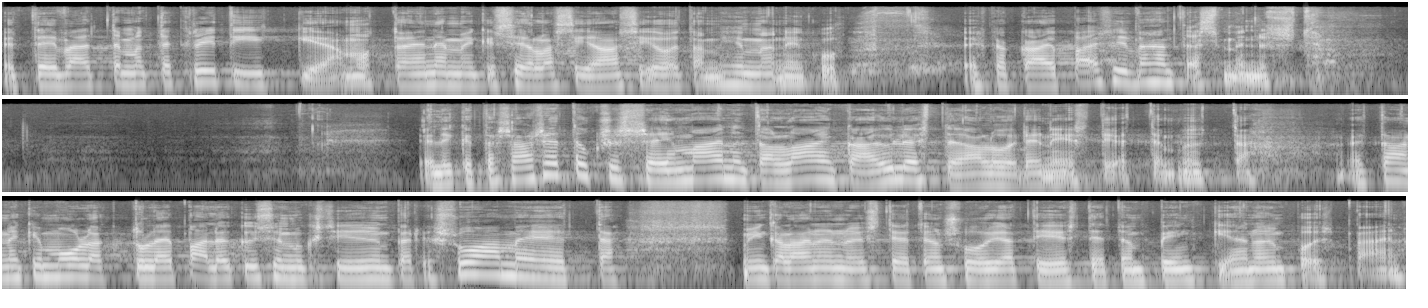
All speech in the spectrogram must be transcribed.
Että ei välttämättä kritiikkiä, mutta enemmänkin sellaisia asioita, mihin mä niin ehkä kaipaisin vähän täsmennystä. Eli tässä asetuksessa ei mainita lainkaan yleisten alueiden esteettömyyttä. Että ainakin mulle tulee paljon kysymyksiä ympäri Suomea, että minkälainen on esteetön suojati, esteetön penkki ja noin poispäin.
